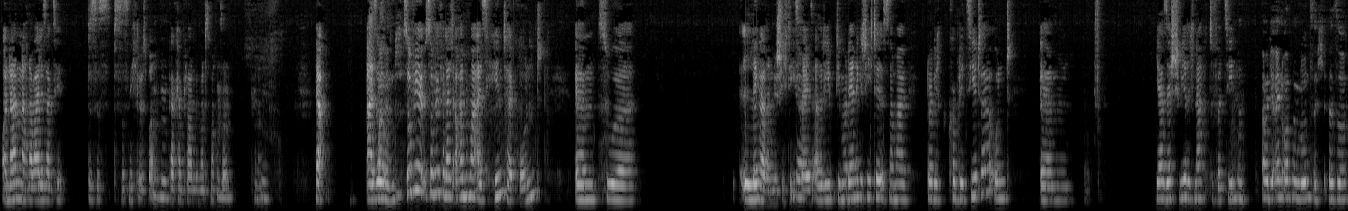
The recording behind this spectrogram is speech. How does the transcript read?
Und dann nach einer Weile sagen sie, das ist, das ist nicht lösbar. Mhm. Gar kein Plan, wie man das machen soll. Mhm. Genau. Mhm. Ja. Also Spannend. so viel, so viel vielleicht auch einfach mal als Hintergrund ähm, zur längeren Geschichte Israels. Ja. Also die, die moderne Geschichte ist nochmal deutlich komplizierter und ähm, ja, sehr schwierig nachzuvollziehen. Mhm. Aber die Einordnung lohnt sich. Also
